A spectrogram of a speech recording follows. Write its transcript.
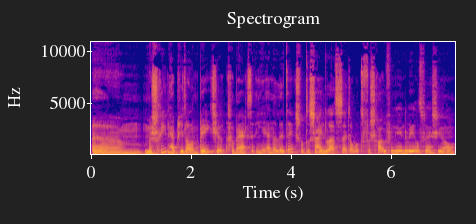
Um, misschien heb je het al een beetje gemerkt in je analytics, want er zijn de laatste tijd al wat verschuivingen in de wereld van SEO.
